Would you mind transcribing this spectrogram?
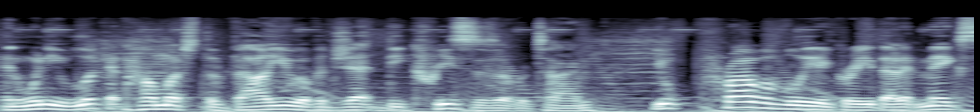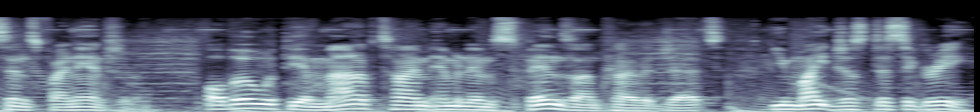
And when you look at how much the value of a jet decreases over time, you'll probably agree that it makes sense financially. Although with the amount of time Eminem spends on private jets, you might just disagree.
